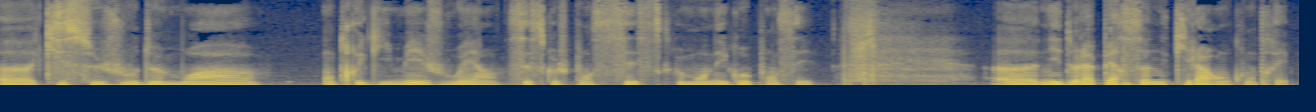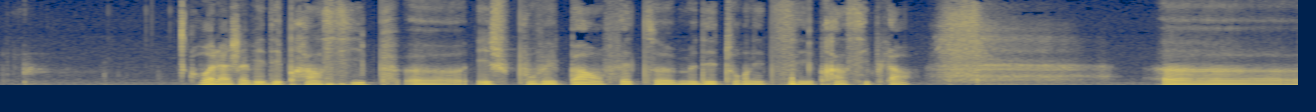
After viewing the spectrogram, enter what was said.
euh, qui se joue de moi, entre guillemets, jouer, hein. c'est ce que je pensais, ce que mon ego pensait, ni de la personne qu'il a rencontrée voilà, j'avais des principes euh, et je pouvais pas en fait euh, me détourner de ces principes-là. Euh,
